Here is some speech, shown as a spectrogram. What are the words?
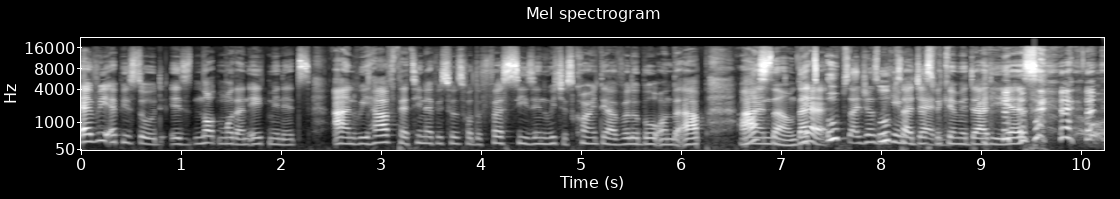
every episode is not more than eight minutes. And we have 13 episodes for the first season, which is currently available on the app. And, Awesome. That's Oops, I Just Oops, Became a I Just Daddy. Became a Daddy, yes.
